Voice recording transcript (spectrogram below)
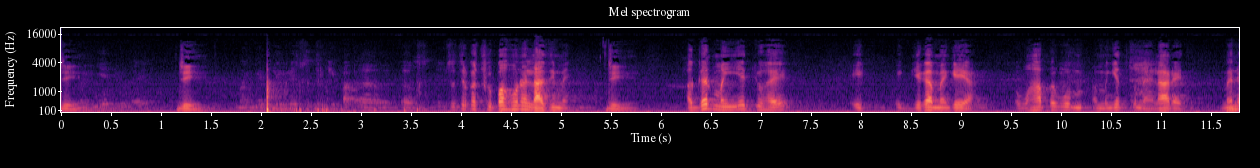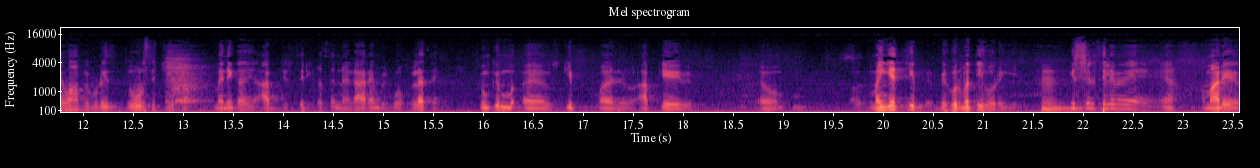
جی۔ جی۔ ستر کا چھپا ہونا لازم ہے۔ جی۔ اگر میت جو ہے ایک ایک جگہ میں گیا وہاں پہ وہ میت کو نہلا رہے تھے۔ میں نے وہاں پہ بڑی زور سے چیخا۔ میں نے کہا آپ جس طریقے سے نہلا رہے ہیں بالکل غلط ہے۔ کیونکہ اس کی آپ کے میت کی بے حرمتی ہو رہی ہے۔ اس سلسلے میں ہمارے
